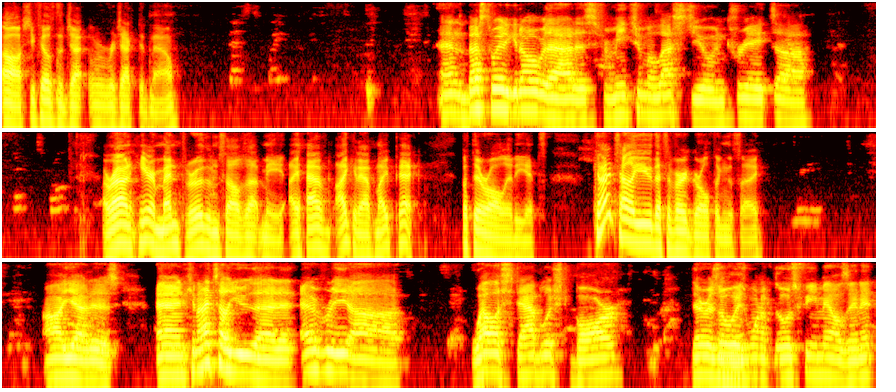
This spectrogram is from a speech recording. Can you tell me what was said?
oh, she feels deje- rejected now. And the best way to get over that is for me to molest you and create uh Around here, men throw themselves at me. I have, I can have my pick, but they're all idiots. Can I tell you that's a very girl thing to say? Uh yeah it is. And can I tell you that at every uh well established bar there is always one of those females in it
